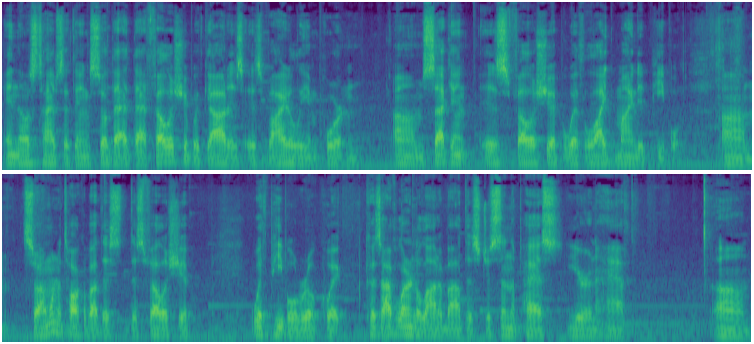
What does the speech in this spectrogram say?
and those types of things. So that that fellowship with God is is vitally important um, second is fellowship with like-minded people. Um, so I want to talk about this this fellowship with people real quick because I've learned a lot about this just in the past year and a half. Um,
